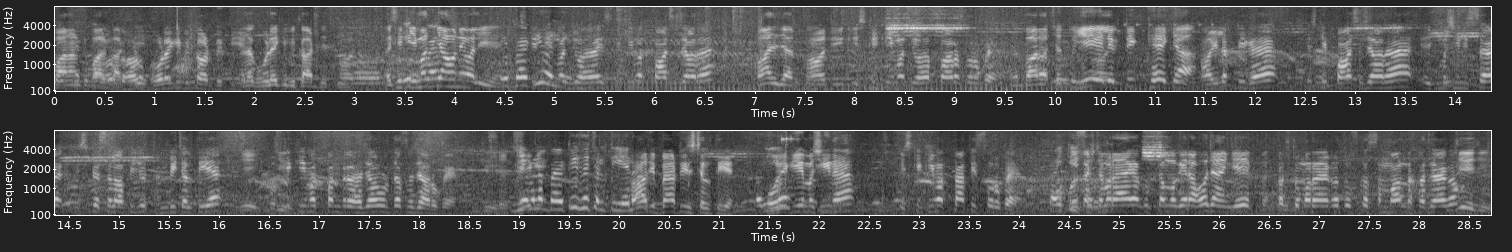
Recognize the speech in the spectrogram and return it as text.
पालन के बाल घोड़े- घोड़े की भी काट देती है। घोड़े की भी काट देती है। इसकी कीमत क्या होने वाली है? कीमत जो है इसकी कीमत पाँच हज़ार है। पाँच हज़ार हाँ जी इसकी कीमत जो है बारह सौ रुपये है। बारह छः तो ये इलेक्ट्रिक है क्या? हाँ इलेक्ट्रिक है। इसकी पाँच हज़ार है एक मशीन इससे इस पे चलाती जो ठंडी चलती है जी, उसकी जी। कीमत पंद्रह हज़ार और दस हज़ार है। ये मतलब बैटरी से चलती है ना? हाँ जी बैटरी से चलती है। और एक ये मशीन है इसकी कीमत पैंतीस सौ रूपए है। कोई कस्टमर आएगा कुछ कम वगैरह हो जाएँगे? कस्टमर आएगा तो उसका सम्मान रखा जाएगा। जी जी।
